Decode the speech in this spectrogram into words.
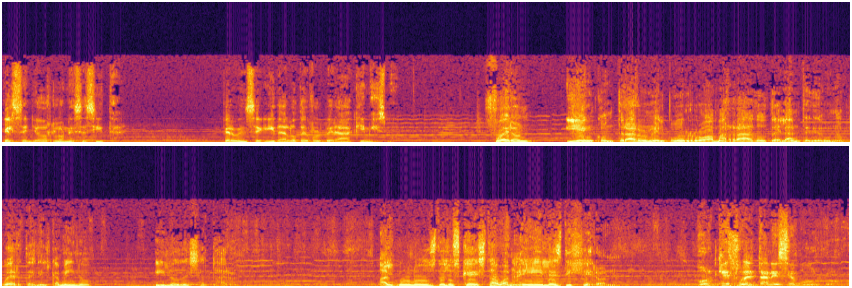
el Señor lo necesita, pero enseguida lo devolverá aquí mismo. Fueron y encontraron el burro amarrado delante de una puerta en el camino y lo desataron. Algunos de los que estaban ahí les dijeron, ¿por qué sueltan ese burro?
